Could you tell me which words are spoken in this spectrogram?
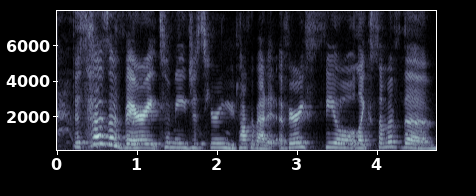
this has a very, to me, just hearing you talk about it, a very feel like some of the,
